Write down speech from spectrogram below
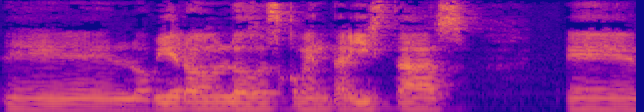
eh, lo vieron los comentaristas eh,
